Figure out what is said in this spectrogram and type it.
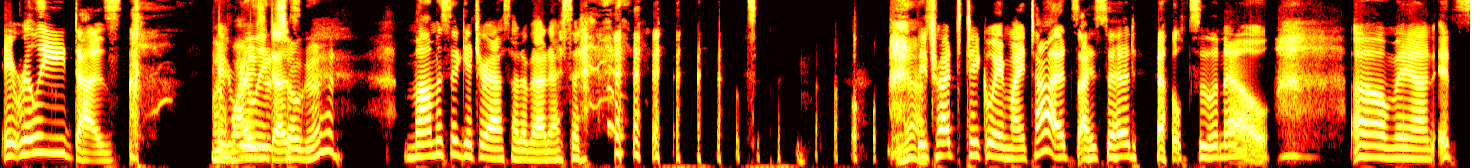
it really does. Like, It why really is it does. so good? Mama said, "Get your ass out of bed." I said. Yeah, They tried to take away my tots. I said, hell to the no. Oh man, it's.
